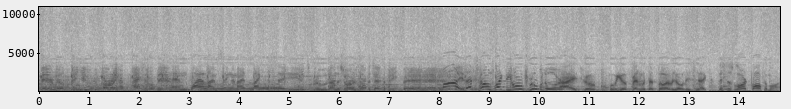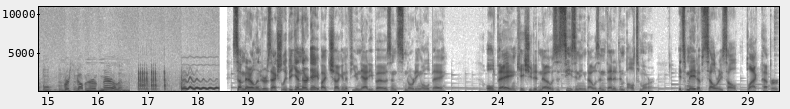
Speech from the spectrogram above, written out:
beer, we'll sing you the story of national beer. And while I'm singing, I'd like to say it's brewed on the shores of the Chesapeake Bay. My, that sounds like the old troubadour. Hi, Troop. Who your friend with the doily on his neck? This is Lord Baltimore, first governor of Maryland. Some Marylanders actually begin their day by chugging a few Natty Bohs and snorting Old Bay. Old Bay, in case you didn't know, is a seasoning that was invented in Baltimore. It's made of celery salt, black pepper,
